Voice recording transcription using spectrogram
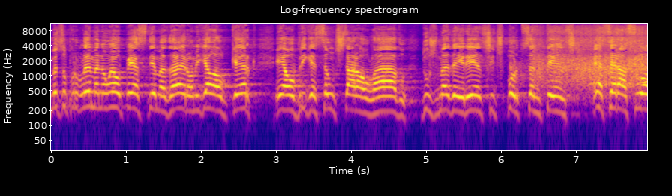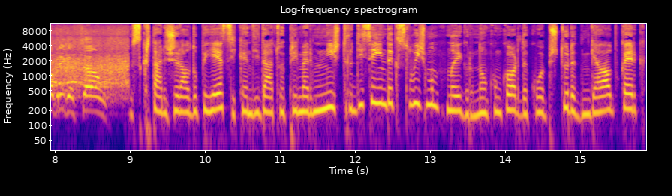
Mas o problema não é o PSD Madeira ou Miguel Albuquerque, é a obrigação de estar ao lado dos madeirenses e dos porto-santenses. Essa era a sua obrigação. O secretário-geral do PS e candidato a primeiro-ministro disse ainda que se Luís Montenegro não concorda com a postura de Miguel Albuquerque,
